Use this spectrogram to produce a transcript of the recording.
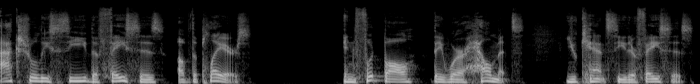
actually see the faces of the players. In football, they wear helmets. You can't see their faces.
